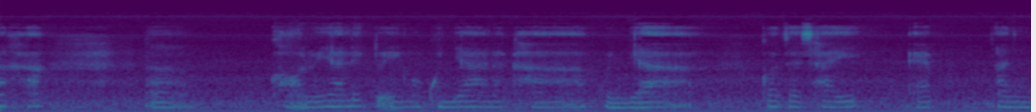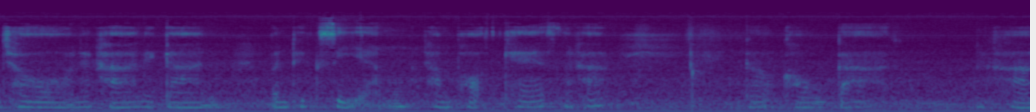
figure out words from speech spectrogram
นะคะอขออนุญาตเรียกตัวเองว่าคุณย่านะคะ คุณย่าก็จะใช้แอปอันชอนะคะในการบันทึกเสียงทำพอดแคสต์นะคะ ก็ขอโอกาสนะคะ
